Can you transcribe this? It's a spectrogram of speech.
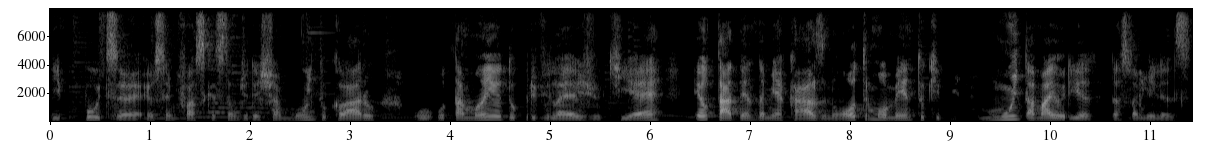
e putz, é, eu sempre faço questão de deixar muito claro o, o tamanho do privilégio que é eu estar tá dentro da minha casa, num outro momento que muita a maioria das famílias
